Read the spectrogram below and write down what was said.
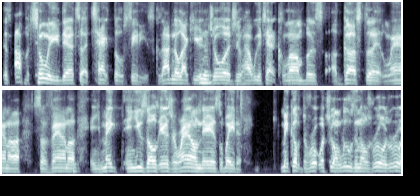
there's opportunity there to attack those cities. Because I know, like here mm-hmm. in Georgia, how we attack Columbus, Augusta, Atlanta, Savannah, mm-hmm. and you make and use those areas around there as a way to make up the what you're gonna lose in those rural rural,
